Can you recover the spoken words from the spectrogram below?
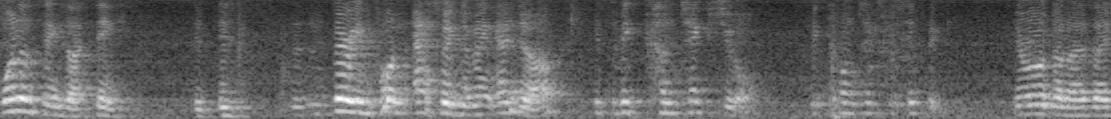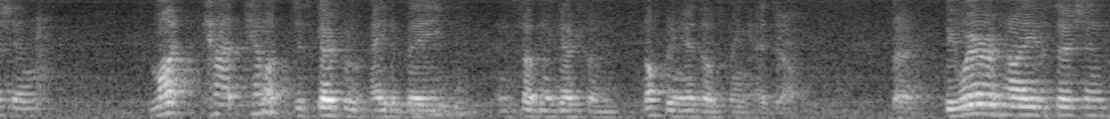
one of the things I think is a very important aspect of being agile is to be contextual, to be context specific. Your organisation might can't cannot just go from A to B and suddenly go from not being agile to being agile. So beware of naive assertions.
